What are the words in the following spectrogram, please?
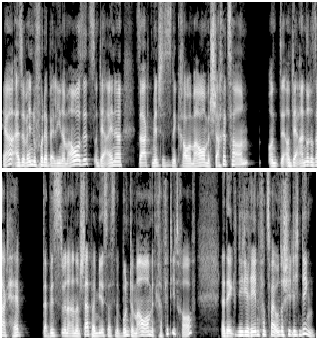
Ja, also wenn du vor der Berliner Mauer sitzt und der eine sagt, Mensch, das ist eine graue Mauer mit Stachelzahn und der, und der andere sagt, hä, da bist du in einer anderen Stadt, bei mir ist das eine bunte Mauer mit Graffiti drauf, da denken die, die reden von zwei unterschiedlichen Dingen.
